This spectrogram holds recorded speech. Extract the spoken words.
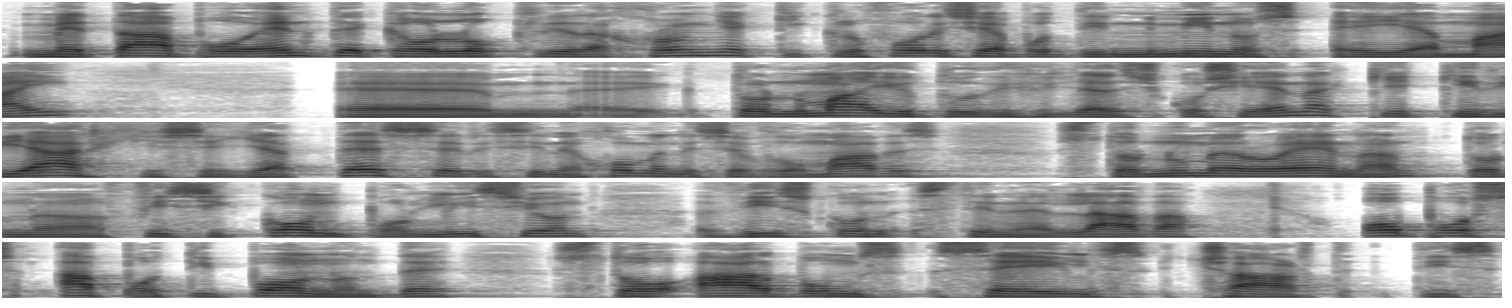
μετά από 11 ολόκληρα χρόνια κυκλοφόρησε από την Μήνος AMI ε, τον Μάιο του 2021 και κυριάρχησε για τέσσερις συνεχόμενες εβδομάδες στο νούμερο 1 των ε, φυσικών πωλήσεων δίσκων στην Ελλάδα όπως αποτυπώνονται στο Albums Sales Chart της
